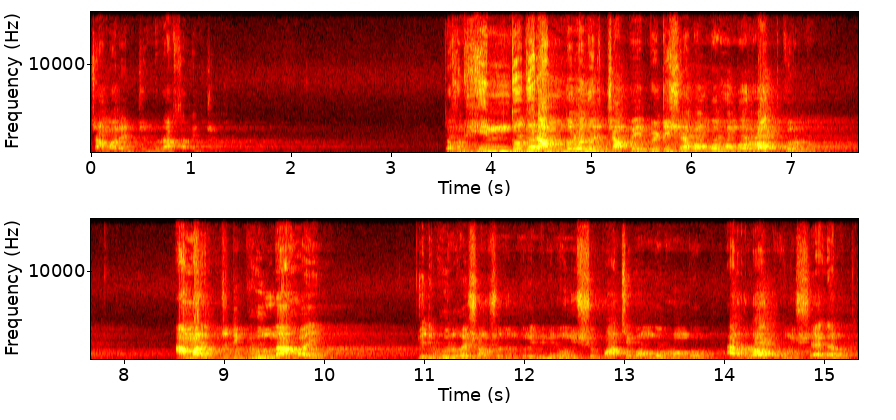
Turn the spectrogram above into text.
চামারের জন্য, রাখালের জন্য। তখন হিন্দুদের আন্দোলনের চাপে ব্রিটিশরা বঙ্গভঙ্গ রদ করল। আমার যদি ভুল না হয়, যদি ভুল হয় সংশোধন করে দিবেন। উনিশশো পাঁচে বঙ্গভঙ্গ আর রদ উনিশশো এগারোতে।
